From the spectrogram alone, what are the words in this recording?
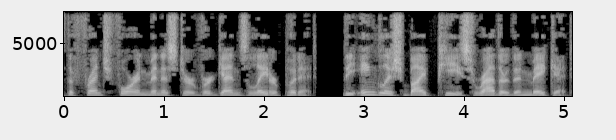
the French Foreign Minister Vergennes later put it, "...the English buy peace rather than make it."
